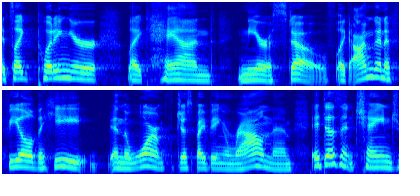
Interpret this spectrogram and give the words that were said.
It's like putting your like hand near a stove. Like I'm going to feel the heat and the warmth just by being around them. It doesn't change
